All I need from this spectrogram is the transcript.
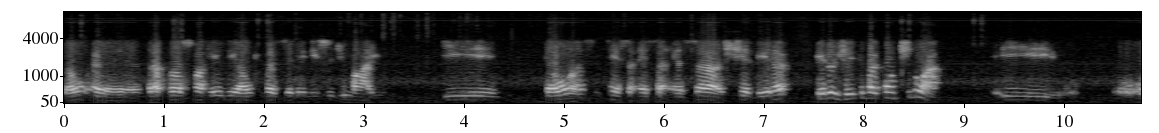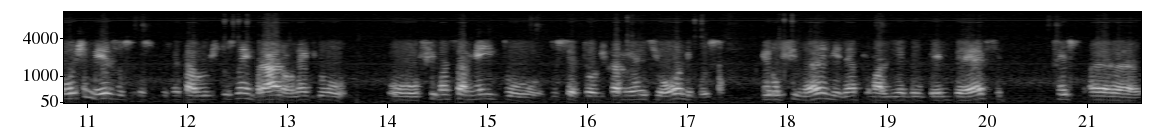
Então, é, para a próxima reunião, que vai ser no início de maio. E, então, assim, essa, essa, essa chedeira, pelo jeito, vai continuar. E hoje mesmo os, os metalúrgicos lembraram né, que o, o financiamento do setor de caminhões e ônibus pelo FINAME, né, por uma linha do BNDES, fez, uh,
